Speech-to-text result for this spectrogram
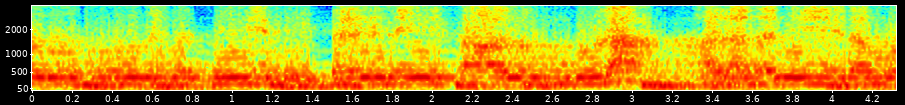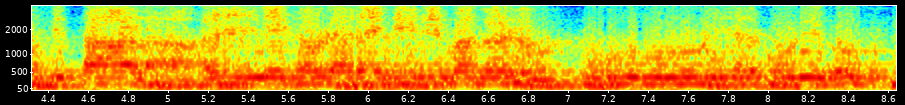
ಎಳ್ಳು ಹೂವಿನ ಸೀರೆ, ಬೆಳ್ಳಿ ಕಾಲುಂಗುರ, ಹಳದ ನೀರ ಮುಗಿತಾಳ ಹಳ್ಳಿಗೌಡರ ಹಿರಿಮಗಳು ಕೂಡಿದ ಕುಡಿ ಹುಪ್ಪ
